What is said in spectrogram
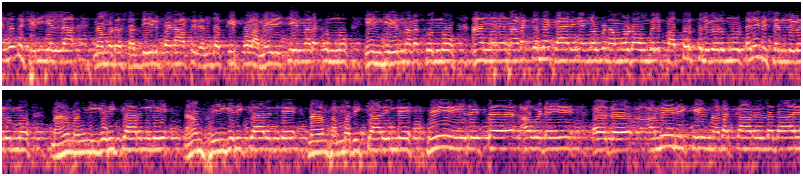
എന്നത് ശരിയല്ല. നമ്മുടെ ശ്രദ്ധയിൽപ്പെടാത്തത് എന്തൊക്കെ ഇപ്പോൾ അമേരിക്കയിൽ നടക്കുന്നു ഇന്ത്യയിൽ നടക്കുന്നു. അങ്ങനെ നടക്കുന്ന കാര്യം ഞങ്ങൾ നമ്മുടെ മുമ്പിൽ പത്രത്തിൽ വരുന്നു ടെലിവിഷനിൽ വരുന്നു. നാം അംഗീകരിക്കാറില്ലേ? നാം സ്വീകരിക്കാറില്ലേ? നാം സമ്മതിക്കാറില്ലേ? നേരിട്ട് അവിടെ അമേരിക്കയിൽ നടക്കാറുള്ളതായ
